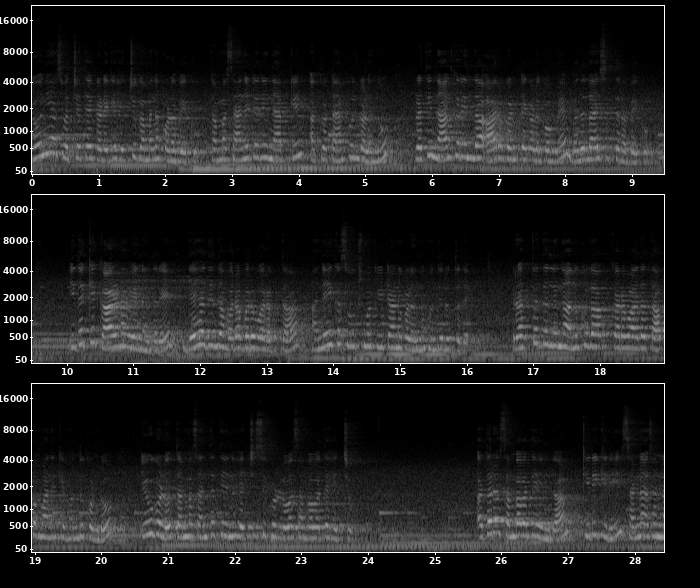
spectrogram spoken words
ಯೋನಿಯ ಸ್ವಚ್ಛತೆ ಕಡೆಗೆ ಹೆಚ್ಚು ಗಮನ ಕೊಡಬೇಕು. ತಮ್ಮ ಸ್ಯಾನಿಟರಿ ನ್ಯಾಪ್ಕಿನ್ ಅಥವಾ ಟ್ಯಾಂಪೂನ್ಗಳನ್ನು ಪ್ರತಿ ನಾಲ್ಕರಿಂದ ಆರು ಗಂಟೆಗಳಿಗೊಮ್ಮೆ ಬದಲಾಯಿಸುತ್ತಿರಬೇಕು. ಇದಕ್ಕೆ ಕಾರಣವೇನೆಂದರೆ ದೇಹದಿಂದ ಹೊರಬರುವ ರಕ್ತ ಅನೇಕ ಸೂಕ್ಷ್ಮ ಕೀಟಾಣುಗಳನ್ನು ಹೊಂದಿರುತ್ತದೆ. ರಕ್ತದಲ್ಲಿನ ಅನುಕೂಲಕರವಾದ ತಾಪಮಾನಕ್ಕೆ ಹೊಂದಿಕೊಂಡು ಇವುಗಳು ತಮ್ಮ ಸಂತತಿಯನ್ನು ಹೆಚ್ಚಿಸಿಕೊಳ್ಳುವ ಸಂಭವತೆ ಹೆಚ್ಚು. ಅದರ ಸಂಭವತೆಯಿಂದ ಕಿರಿಕಿರಿ, ಸಣ್ಣ ಸಣ್ಣ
